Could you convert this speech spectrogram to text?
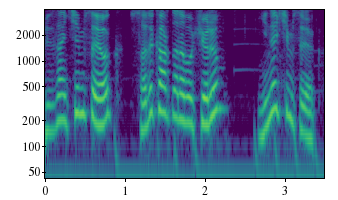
Bizden kimse yok. Sarı kartlara bakıyorum. Yine kimse yok.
